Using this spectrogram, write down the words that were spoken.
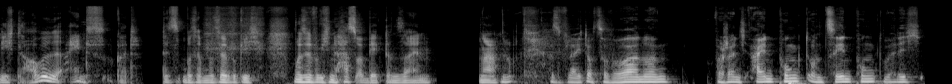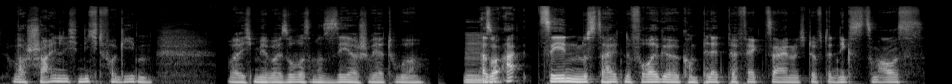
ich glaube, eins, oh Gott, das muss ja, muss ja wirklich, muss ja wirklich ein Hassobjekt dann sein. Ja. Also vielleicht auch zur Verwarnung. Wahrscheinlich ein Punkt und zehn Punkte werde ich wahrscheinlich nicht vergeben, weil ich mir bei sowas immer sehr schwer tue. Hm. Also ah, 10 müsste halt eine Folge komplett perfekt sein und ich dürfte nichts zum Aussetzen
